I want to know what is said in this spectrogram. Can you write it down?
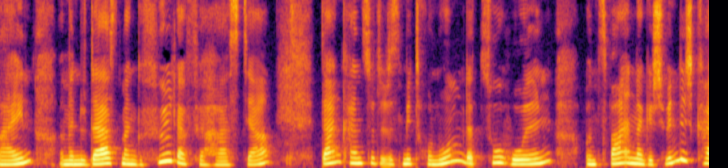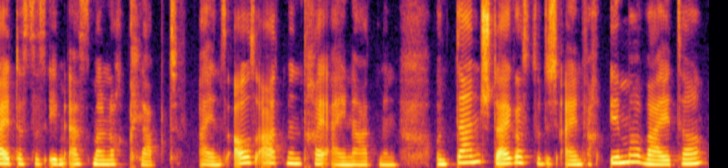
rein. Und wenn du da erstmal ein Gefühl dafür hast, ja, dann kannst du dir das Metronom dazu holen und zwar in der Geschwindigkeit, dass das eben erstmal noch klappt. Eins ausatmen, drei einatmen. Und dann steigerst du dich einfach immer weiter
